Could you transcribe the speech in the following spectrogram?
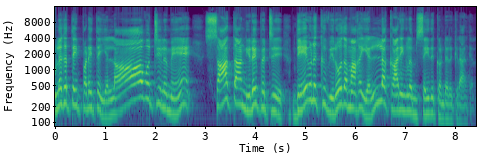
உலகத்தை படைத்த எல்லாவற்றிலுமே சாத்தான் இடைபெற்று தேவனுக்கு விரோதமாக எல்லா காரியங்களும் செய்து கொண்டிருக்கிறார்கள்.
